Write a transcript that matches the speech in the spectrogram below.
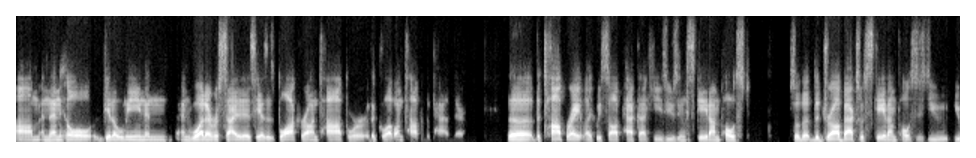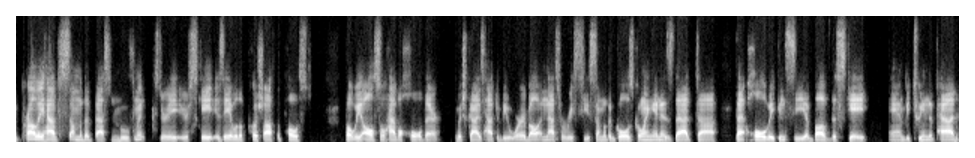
Um, and then he'll get a lean and and whatever side it is, he has his blocker on top or the glove on top of the pad there. The the top right, like we saw Pekka, he's using skate on post. So the, the drawbacks with skate on post is you you probably have some of the best movement because your, your skate is able to push off the post, but we also have a hole there, which guys have to be worried about. And that's where we see some of the goals going in is that uh, that hole we can see above the skate and between the pad.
